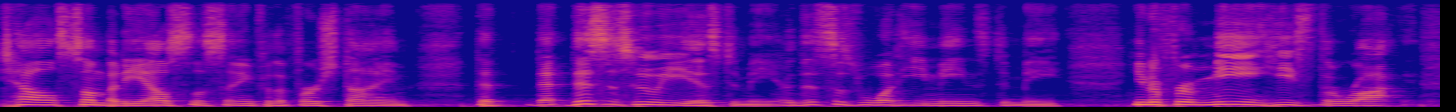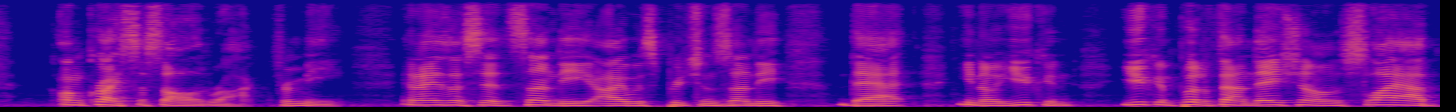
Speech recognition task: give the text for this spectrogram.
tell somebody else listening for the first time that, that this is who he is to me or this is what he means to me? You know, for me, he's the rock on Christ, a solid rock for me. And as I said Sunday, I was preaching Sunday that you know you can you can put a foundation on a slab,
